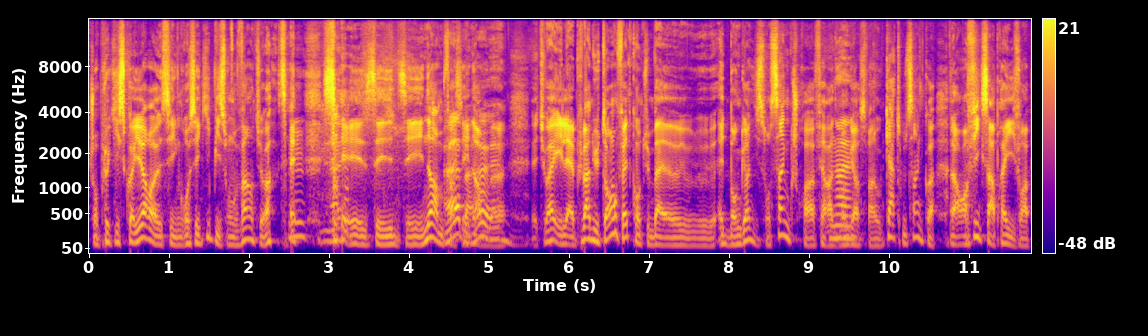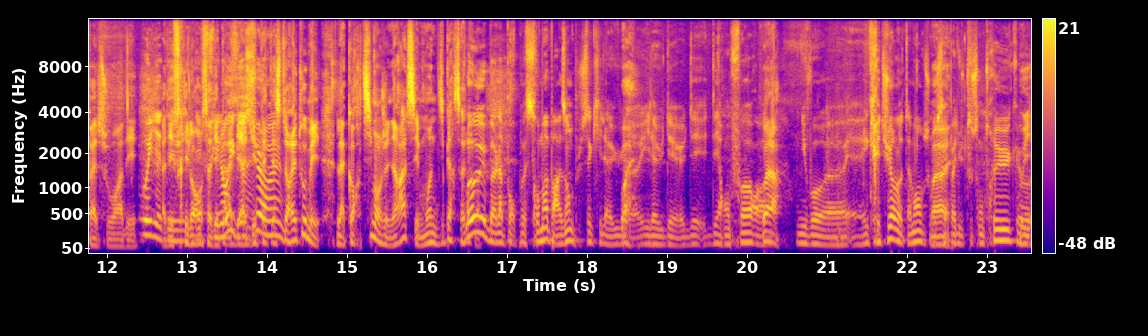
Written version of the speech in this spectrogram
Genre Plucky Squire, euh, c'est une grosse équipe, ils sont 20, tu vois. C'est c'est énorme. Enfin, Ouais, c'est bah énorme. ouais, ouais. Et tu vois, et la plupart du temps, en fait, quand tu. Bah, euh, Headbangers, ils sont 5, je crois, à faire Headbangers. Enfin, ou 4 ou 5, quoi. Alors en fixe, après, ils font appel souvent à des, Oui, à des, des- freelances, à des, bien sûr, playtesters et tout, mais la core team, en général, c'est moins de 10 personnes. Oui, bah là pour Postroma par exemple, je sais qu'il a eu, euh, il a eu des, renforts euh, au niveau écriture notamment parce que Ouais, c'est ouais. pas du tout son truc, Oui.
